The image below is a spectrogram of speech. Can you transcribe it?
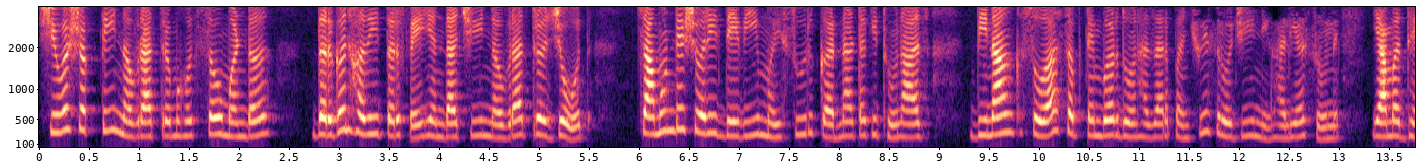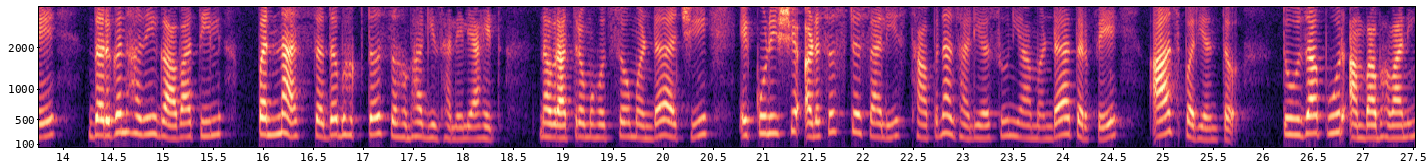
शिवशक्ती नवरात्र महोत्सव मंडळ दर्गनहरीतर्फे यंदाची नवरात्र ज्योत चामुंडेश्वरी देवी म्हैसूर कर्नाटक इथून आज दिनांक सोळा सप्टेंबर दोन हजार पंचवीस रोजी निघाली असून यामध्ये दर्गनहरी गावातील पन्नास सदभक्त सहभागी झालेले आहेत. नवरात्र महोत्सव मंडळाची एकोणीसशे अडसष्ट साली स्थापना झाली असून या मंडळातर्फे आजपर्यंत तुळजापूर आंबाभवानी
